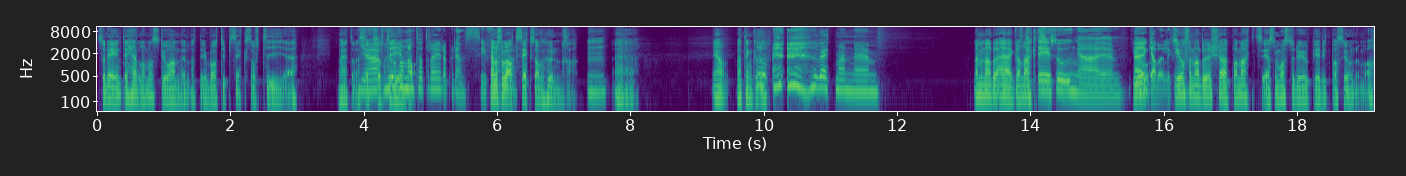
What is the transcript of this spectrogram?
Så det är ju inte heller någon stor andel, att det är bara typ 6 av 10, vad heter det, 6 Ja, av hur 10 har man tagit reda på den siffran? Eller förlåt, 6 av 100. Mm. Eh, ja, vad tänker du? Hur, hur vet man eh, Nej, men när du äger en att aktie, det är så unga eh, Jo, ägare? Liksom? jo, för när du köper en aktie så måste du uppge ditt personnummer.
